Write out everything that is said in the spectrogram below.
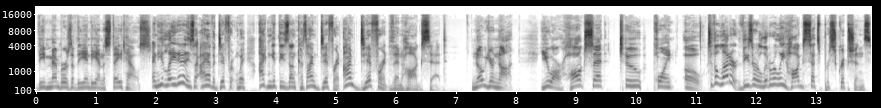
the members of the Indiana State House. And he laid in it. He's like, I have a different way. I can get these done because I'm different. I'm different than Hogsett. No, you're not. You are Hogsett 2.0. To the letter. These are literally Hogsett's prescriptions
